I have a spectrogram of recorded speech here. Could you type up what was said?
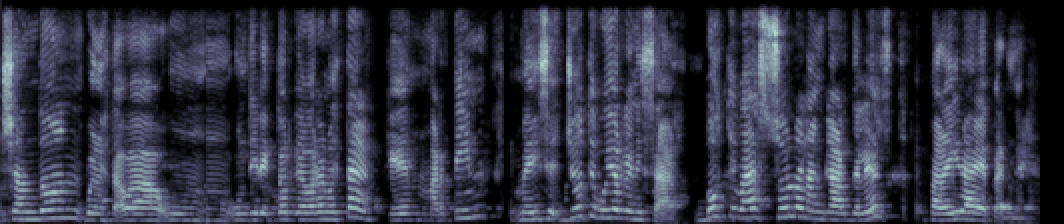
Chandon, bueno, estaba un, director que ahora no está, que es Martín, me dice, yo te voy a organizar, vos te vas solo al hangar del Est para ir a Epernay.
